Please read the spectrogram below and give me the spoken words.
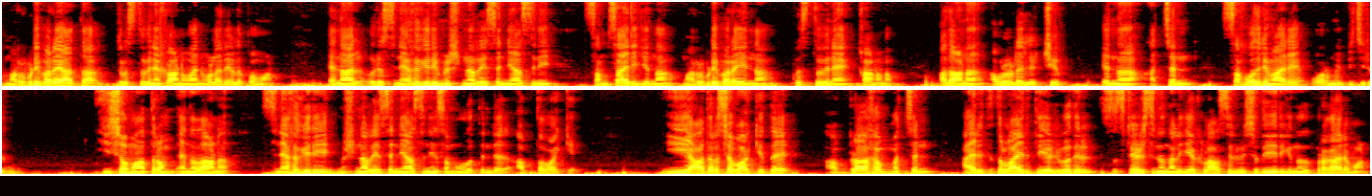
മറുപടി പറയാത്ത ക്രിസ്തുവിനെ കാണുവാൻ വളരെ എളുപ്പമാണ്. എന്നാൽ ഒരു സ്നേഹഗിരി മിഷണറി സന്യാസിനി സംസാരിക്കുന്ന മറുപടി പറയുന്ന ക്രിസ്തുവിനെ കാണണം. അതാണ് അവളുടെ ലക്ഷ്യം എന്ന് അച്ഛൻ സഹോദരിമാരെ ഓർമ്മിപ്പിച്ചിരുന്നു. ഈശോ മാത്രം എന്നതാണ് സ്നേഹഗിരി മിഷണറി സന്യാസിനി സമൂഹത്തിന്റെ അപ്തവാക്യം ഈ ആദർശവാക്യത്തെ അബ്രാഹം അച്ഛൻ ആയിരത്തി തൊള്ളായിരത്തി എഴുപതിൽ സിസ്റ്റേഴ്സിന് നൽകിയ ക്ലാസ്സിൽ വിശദീകരിക്കുന്നത് പ്രകാരമാണ്.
